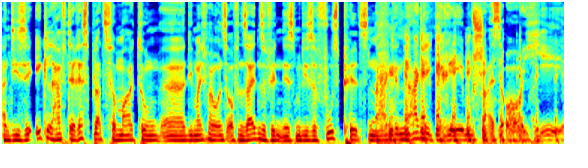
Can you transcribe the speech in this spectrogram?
An diese ekelhafte Restplatzvermarktung, äh, die manchmal bei uns auf den Seiten zu finden ist, mit dieser Fußpilz-Nagelcreme, Scheiße, oh je.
